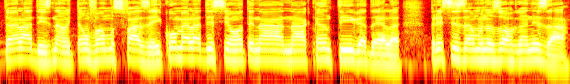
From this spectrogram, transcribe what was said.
Então ela diz: não, então vamos fazer. E como ela disse ontem na, na cantiga dela, precisamos nos organizar.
